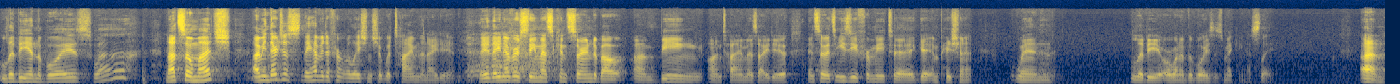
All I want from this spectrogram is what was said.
Libby and the boys, well, not so much. I mean, they're just, they have a different relationship with time than I do. They, they never seem as concerned about um, being on time as I do. And so it's easy for me to get impatient when Libby or one of the boys is making us late. Um,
